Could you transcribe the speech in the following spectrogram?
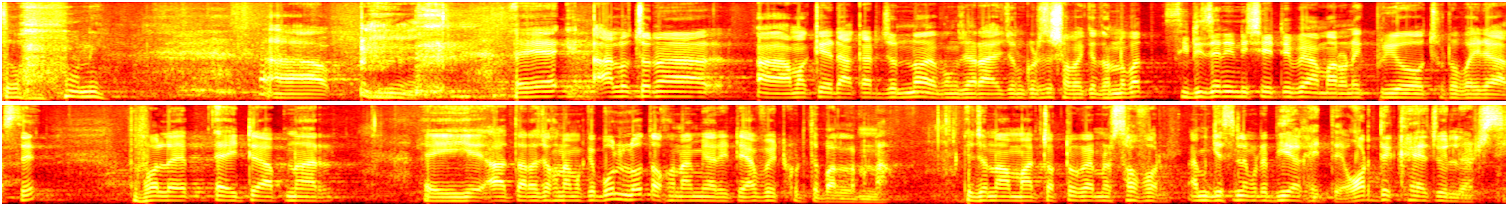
তো উনি এ আলোচনা আমাকে ডাকার জন্য এবং যারা আয়োজন করেছে সবাইকে ধন্যবাদ। সিটিজেন ইনিশিয়েটিভে আমার অনেক প্রিয় ছোট ভাইরা আছে। তো ফলে এইটা আপনার, এই তারা যখন আমাকে বলল তখন আমি আর এটা অ্যাভয়েড করতে পারলাম না। এই জন্য আমার চট্টগ্রামের সফর আমি গেছিলাম একটা বিয়া খাইতে অর্ধেক খাইয়ে চলে আসছি।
